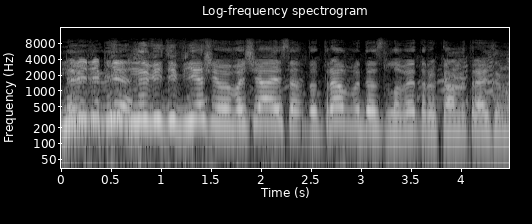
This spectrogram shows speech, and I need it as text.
не відіб'єш, не відіб'єш, я вибачаюся, то треба буде зловити руками третьому.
